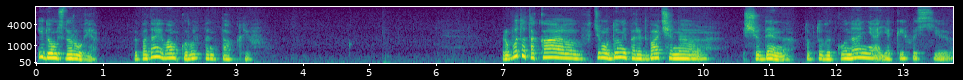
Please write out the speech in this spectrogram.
і дом здоров'я. Випадає вам король Пентаклів. Робота така в цьому домі передбачена щоденна, тобто виконання якихось е,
